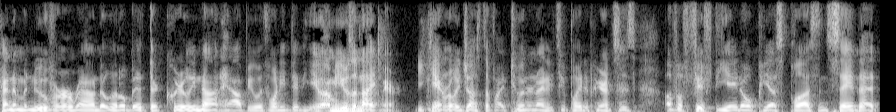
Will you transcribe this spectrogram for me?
kind of maneuver around a little bit. They're clearly not happy with what he did. He, I mean, he was a nightmare. You can't really justify 292 plate appearances of a 58 OPS plus and say that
